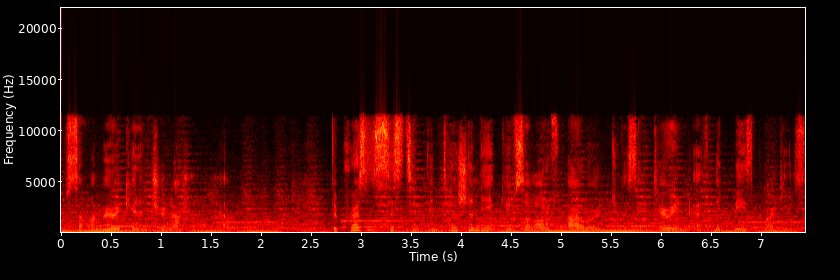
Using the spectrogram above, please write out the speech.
with some American international help. The present system intentionally gives a lot of power to the sectarian and ethnic-based parties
